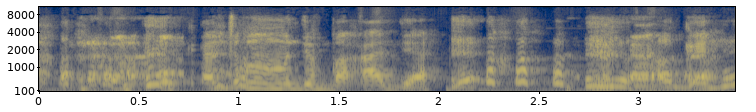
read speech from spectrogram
kan cuma menjebak aja. Oke,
